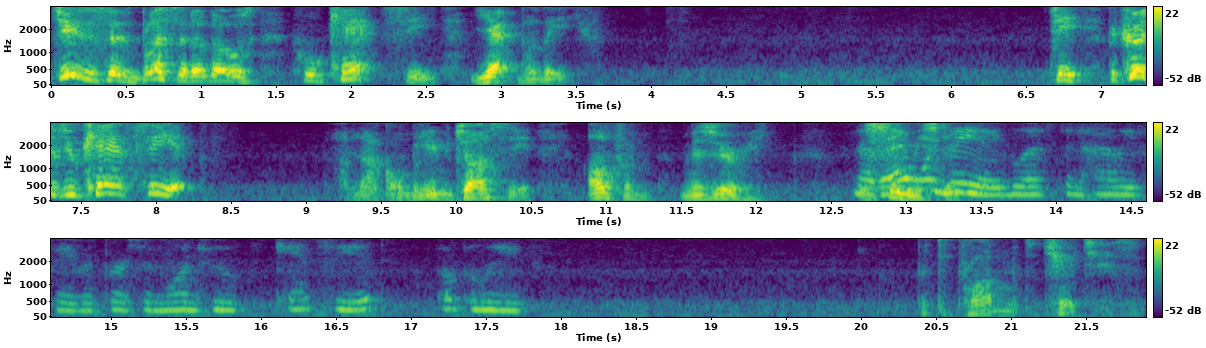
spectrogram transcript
Jesus says, blessed are those who can't see yet believe. See, because you can't see it, I'm not going to believe it I see it. I'm from Missouri. Now that would be a blessed and highly favored person, one who can't see it but believes. But the problem with the church is,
